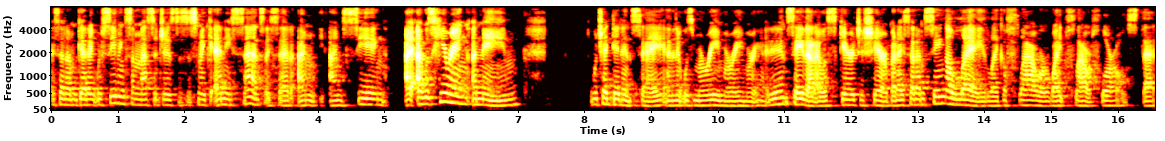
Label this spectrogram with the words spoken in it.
I said, I'm getting receiving some messages. Does this make any sense? I said, I'm I'm seeing I, I was hearing a name which I didn't say, and it was Marie, Marie, Marie. I didn't say that. I was scared to share, but I said, I'm seeing a lay like a flower, white flower florals that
